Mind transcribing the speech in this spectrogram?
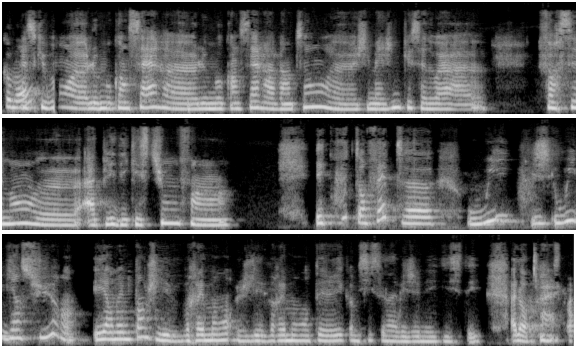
Comment? Parce que bon, le mot cancer, le mot cancer à 20 ans, j'imagine que ça doit forcément appeler des questions. Enfin. Écoute, en fait, euh, oui, oui, bien sûr, et en même temps, je l'ai vraiment, je l'ai vraiment enterré comme si ça n'avait jamais existé. Alors, ça a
